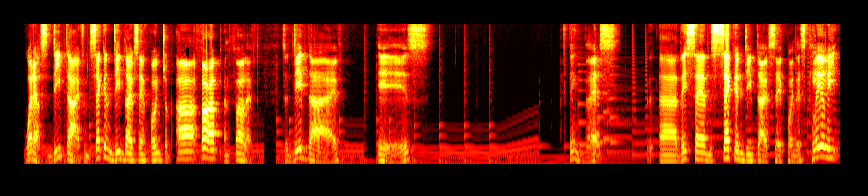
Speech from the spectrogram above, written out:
What else? Deep dive. From the second deep dive save point, jump uh, far up and far left. So deep dive is I think this. Uh, they said the second deep dive save point. There's clearly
